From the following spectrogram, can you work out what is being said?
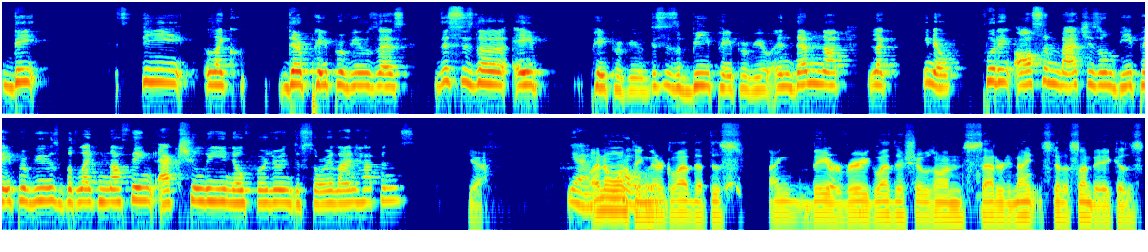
they see like their pay-per-views as this is a A pay-per-view, this is a B pay-per-view, and them not like you know putting awesome matches on B pay-per-views, but like nothing actually you know furthering the storyline happens. Yeah. Yeah. I know one thing. They're glad that this. I they are very glad this show's on Saturday night instead of Sunday because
